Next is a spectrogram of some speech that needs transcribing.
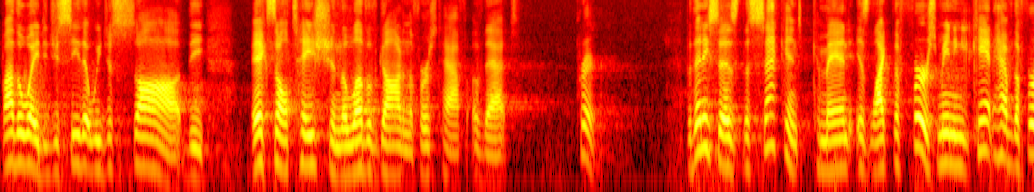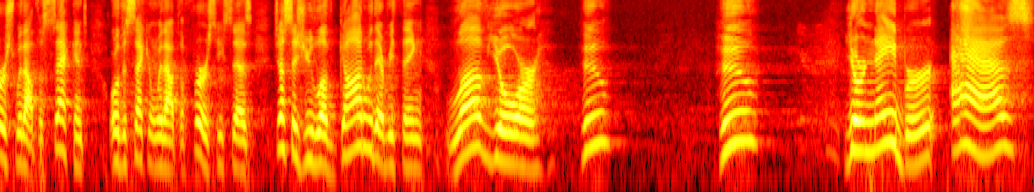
By the way, did you see that we just saw the exaltation, the love of God in the first half of that prayer? But then he says the second command is like the first, meaning you can't have the first without the second or the second without the first. He says, just as you love God with everything, love your who? Who? Your neighbor as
